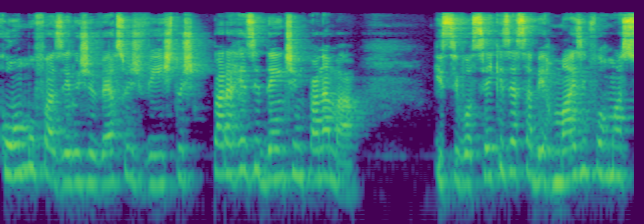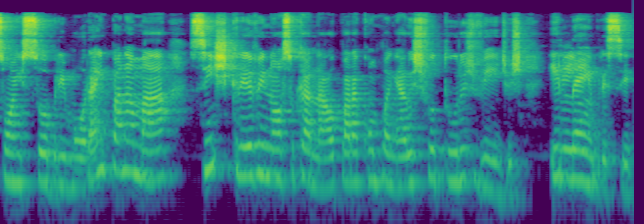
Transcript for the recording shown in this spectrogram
como fazer os diversos vistos para residente em Panamá. E se você quiser saber mais informações sobre morar em Panamá, se inscreva em nosso canal para acompanhar os futuros vídeos. E lembre-se,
